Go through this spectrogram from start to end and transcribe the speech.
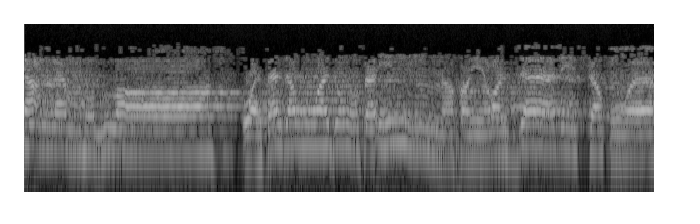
يعلمه الله وتزودوا فإن خير الزاد التقوى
